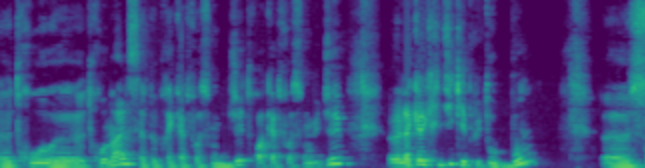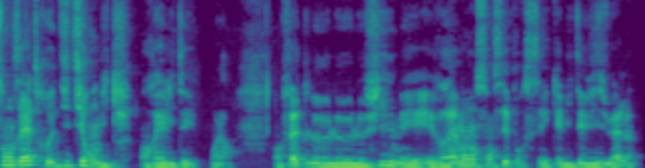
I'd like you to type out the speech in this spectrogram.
euh, trop trop mal. C'est à peu près quatre fois son budget, trois quatre fois son budget. L'accueil critique est plutôt bon, sans être dithyrambique en réalité. Voilà. En fait, le, le, le film est, est, vraiment censé pour ses qualités visuelles.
